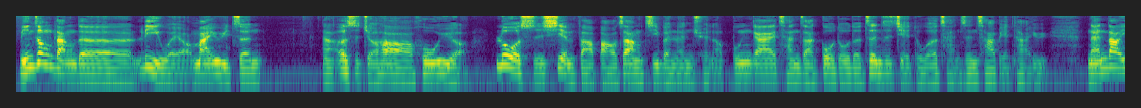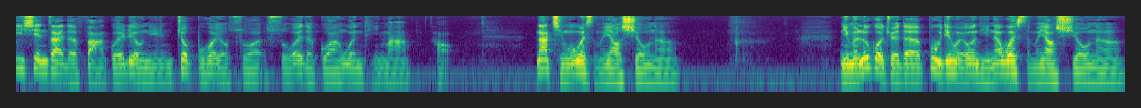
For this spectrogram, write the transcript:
民众党的立委哦，麦玉珍，那二十九号呼吁哦。落实宪法保障基本人权哦，不应该掺杂过多的政治解读而产生差别待遇。难道依现在的法规六年就不会有所所谓的国安问题吗？好，那请问为什么要修呢？你们如果觉得不一定会有问题，那为什么要修呢？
